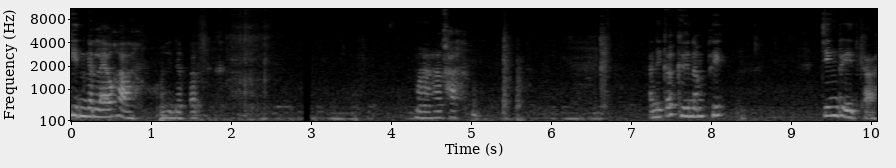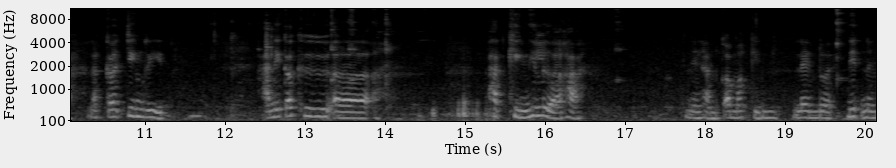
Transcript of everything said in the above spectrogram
กินกันแล้วค่ะเดี๋ยวแป๊บมาค่ะ อันนี้ก็คือน้ำพริกจิ้งหรีดค่ะ แล้วก็จิ้งหรีด อันนี้ก็คือเอ่อ ผัดขิงที่เหลือค่ะ นี่ค่ะก็มากินเล่นด้วย นิดนึง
